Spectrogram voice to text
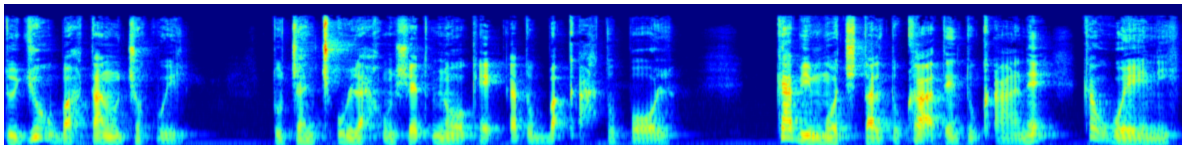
tu yubahtan uchokwil. Tu chanchula unshet noke katu bakah tu pol. Kabi mochtal tu katen tu kane kaweni.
